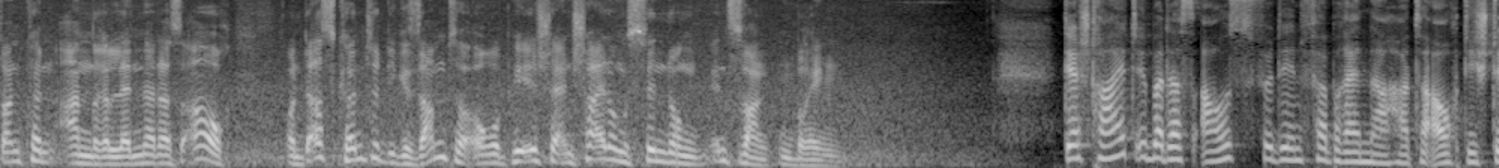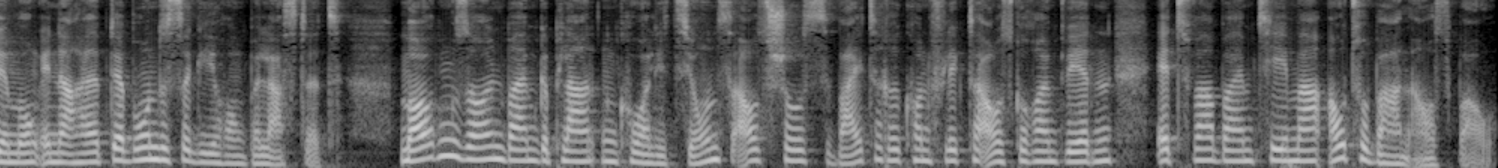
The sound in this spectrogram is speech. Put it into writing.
dann können andere Länder das auch. Und das könnte die gesamte europäische Entscheidungsfindung ins Wanken bringen. Der Streit über das Aus für den Verbrenner hatte auch die Stimmung innerhalb der Bundesregierung belastet. Morgen sollen beim geplanten Koalitionsausschuss weitere Konflikte ausgeräumt werden, etwa beim Thema Autobahnausbau.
